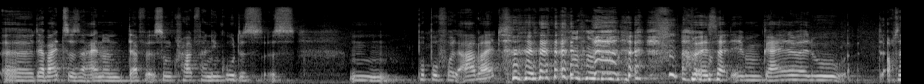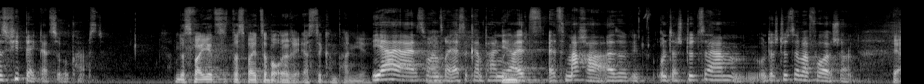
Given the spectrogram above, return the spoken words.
äh, dabei zu sein. Und dafür ist so ein Crowdfunding gut. Es ist ein Popo voll Arbeit. Aber es ist halt eben geil, weil du auch das Feedback dazu bekommst. Und das war jetzt, das war jetzt aber eure erste Kampagne. Ja, ja, das war ja. unsere erste Kampagne als, als Macher. Also die Unterstützer haben, Unterstützer war vorher schon. Ja.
